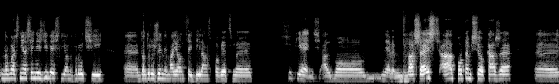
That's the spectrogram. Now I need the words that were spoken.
no właśnie, ja się nie zdziwię, jeśli on wróci E, do drużyny mającej bilans powiedzmy 3-5 albo nie wiem 2-6, a potem się okaże, e,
